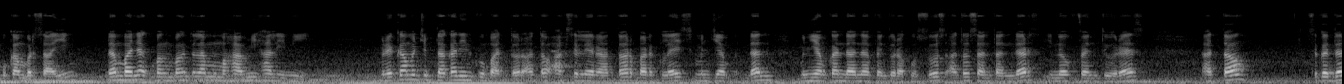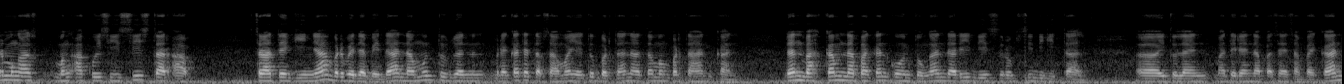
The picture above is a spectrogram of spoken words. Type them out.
bukan bersaing, dan banyak bank-bank telah memahami hal ini. Mereka menciptakan inkubator atau akselerator Barclays dan menyiapkan dana ventura khusus atau Santander Innoventures atau sekedar mengakuisisi startup. Strateginya berbeda-beda namun tujuan mereka tetap sama yaitu bertahan atau mempertahankan dan bahkan mendapatkan keuntungan dari disrupsi digital. Uh, itulah materi yang dapat saya sampaikan.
